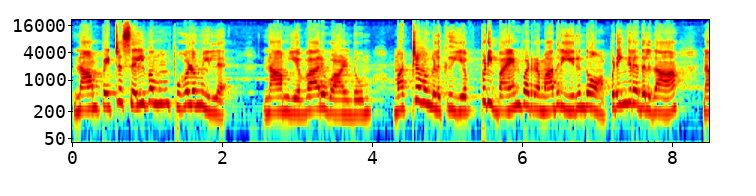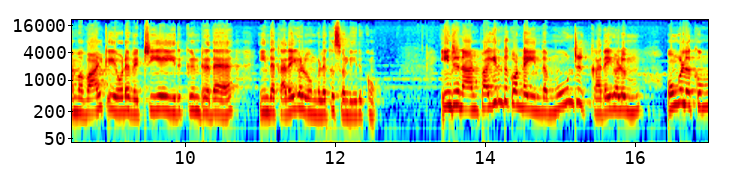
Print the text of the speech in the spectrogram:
நாம் பெற்ற செல்வமும் புகழும் இல்லை. நாம் எவ்வாறு வாழ்ந்தோம்? மற்றவங்களுக்கு எப்படி பயன்படுற மாதிரி இருந்தோம்? அப்படிங்கிறதுல தான் நம்ம வாழ்க்கையோட வெற்றியே இருக்குன்றத இந்த கதைகள் உங்களுக்கு சொல்லியிருக்கும். இன்று நான் பகிர்ந்து கொண்ட இந்த மூன்று கதைகளும் உங்களுக்கும்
